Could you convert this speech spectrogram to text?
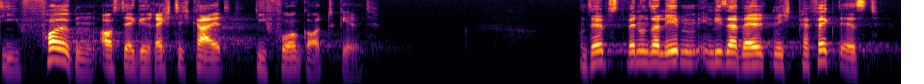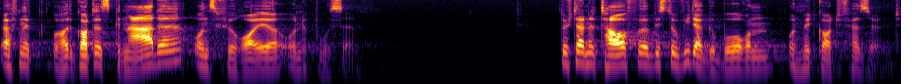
die folgen aus der Gerechtigkeit, die vor Gott gilt. Und selbst wenn unser Leben in dieser Welt nicht perfekt ist, öffnet Gottes Gnade uns für Reue und Buße. Durch deine Taufe bist du wiedergeboren und mit Gott versöhnt.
